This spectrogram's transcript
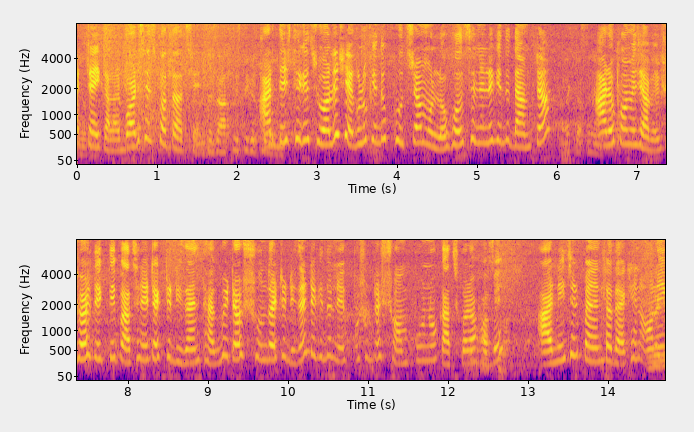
একটাই কালার বডি সাইজ কত আছে? আটত্রিশ থেকে চুয়াল্লিশ। এগুলো কিন্তু খুচরা মূল্য। হোলসেল নিলে কিন্তু দামটা আরও কমে যাবে। ফার্স্ট দেখতেই পাচ্ছেন এটা একটা ডিজাইন থাকবে। এটাও সুন্দর একটা ডিজাইন এটা কিন্তু নেক পোশনটা সম্পূর্ণ কাজ করা হবে। আর নিচের প্যানেলটা দেখেন অনেক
